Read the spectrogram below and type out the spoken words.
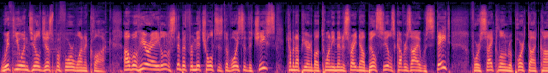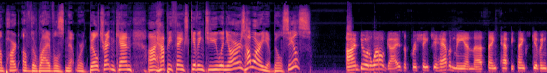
with you until just before 1 o'clock. Uh, we'll hear a little snippet from Mitch Holthus, as the voice of the Chiefs, coming up here in about 20 minutes. Right now, Bill Seals covers Iowa State for CycloneReport.com, part of the Rivals Network. Bill, Trent, and Ken, uh, happy Thanksgiving to you and yours. How are you, Bill Seals? I'm doing well, guys. Appreciate you having me, and uh, thank happy Thanksgiving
